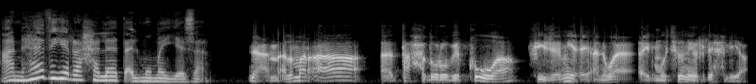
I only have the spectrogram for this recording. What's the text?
عن هذه الرحلات المميزة. نعم المرأة تحضر بقوة في جميع أنواع المتون الرحلية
